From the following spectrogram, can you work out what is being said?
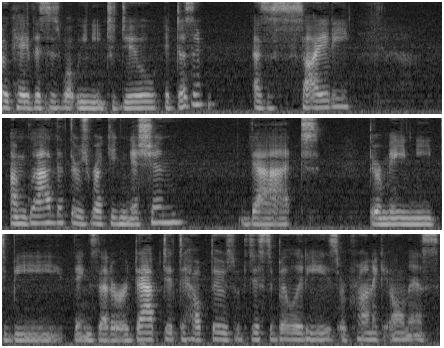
okay, this is what we need to do, it doesn't, as a society, I'm glad that there's recognition that there may need to be things that are adapted to help those with disabilities or chronic illness,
